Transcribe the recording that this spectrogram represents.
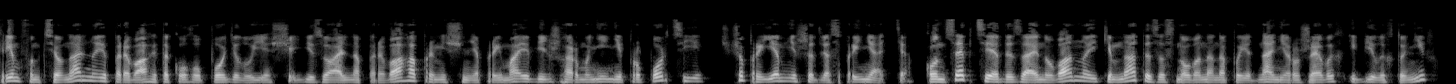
Крім функціональної переваги такого поділу є ще й візуальна перевага, приміщення приймає більш гармонійні пропорції, що приємніше для сприйняття. Концепція дизайну ванної кімнати заснована на поєднанні рожевих і білих тонів,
